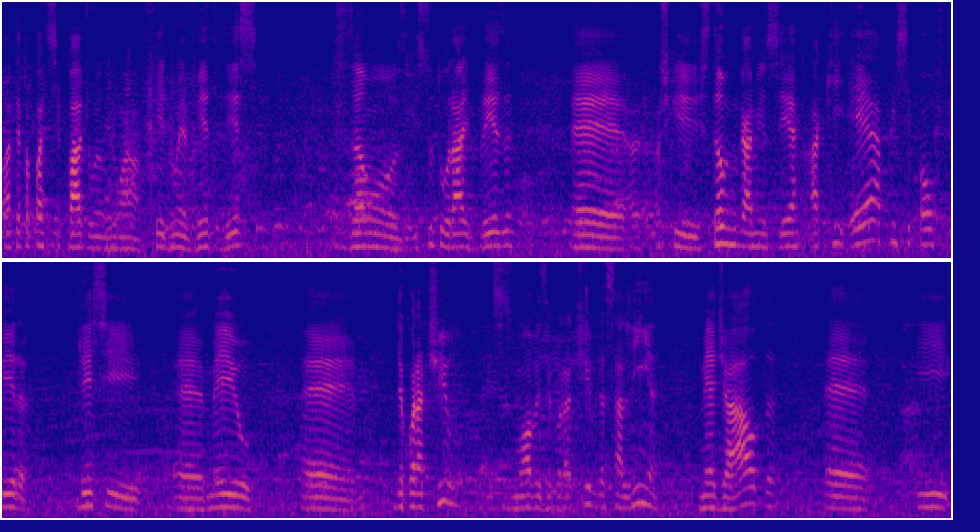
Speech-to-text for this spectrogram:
até para participar de uma, de uma feira, de um evento desse, precisamos estruturar a empresa é, acho que estamos no caminho certo. Aqui é a principal feira desse é, meio é, decorativo, esses móveis decorativos, dessa linha média alta. É, e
